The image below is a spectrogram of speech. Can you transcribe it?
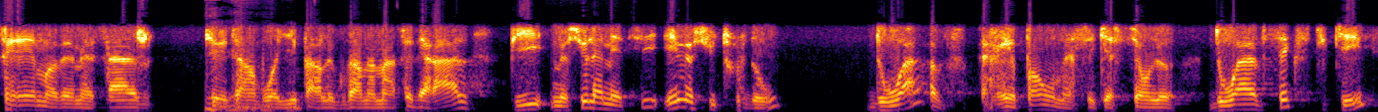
très mauvais message qui a été envoyé par le gouvernement fédéral. Puis M. Lametti et M. Trudeau doivent répondre à ces questions-là, doivent s'expliquer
